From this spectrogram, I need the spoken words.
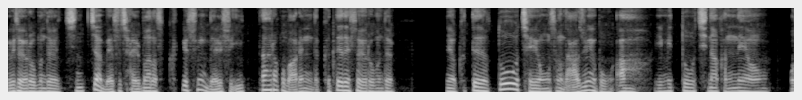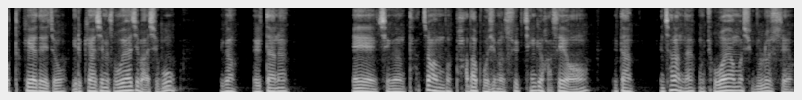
여기서 여러분들 진짜 매수 잘 받아서 크게 수익 낼 수 있다라고 말했는데 그때 돼서 여러분들 그냥 그때 또 제 영상 나중에 보고 아 이미 또 지나갔네요. 어떻게 해야 되죠? 이렇게 하시면서 후회하지 마시고 지금 일단은 제 지금 타점 한번 받아보시면 수익 챙겨가세요. 일단 괜찮았나요? 그럼 좋아요 한 번씩 눌러주세요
